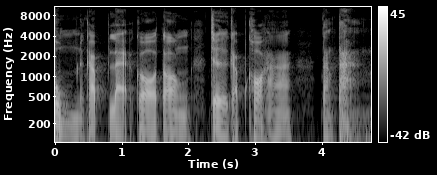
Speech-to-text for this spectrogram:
กลุ่มนะครับ และก็ต้องเจอกับข้อหาต่างๆ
